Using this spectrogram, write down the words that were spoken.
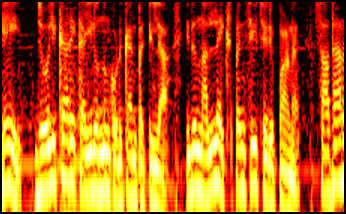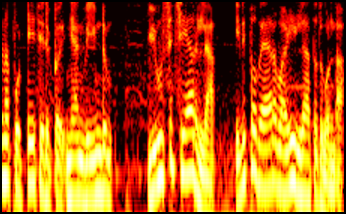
ഹേയ് ജോലിക്കാരെ കയ്യിലൊന്നും കൊടുക്കാൻ പറ്റില്ല. ഇത് നല്ല എക്സ്പെൻസീവ് ചെരുപ്പാണ്. സാധാരണ പൊട്ടിയ ചെരുപ്പ് ഞാൻ വീണ്ടും യൂസ് ചെയ്യാറില്ല. ഇതിപ്പോ വേറെ വഴിയില്ലാത്തത് കൊണ്ടാ.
